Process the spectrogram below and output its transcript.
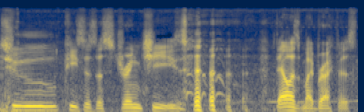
two pieces of string cheese. that was my breakfast.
